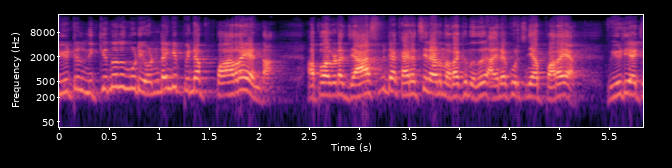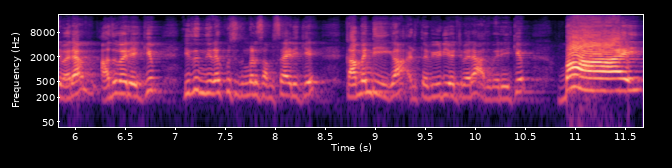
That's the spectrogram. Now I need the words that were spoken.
വീട്ടിൽ നിൽക്കുന്നതും കൂടി ഉണ്ടെങ്കിൽ പിന്നെ പറയണ്ട. അപ്പോൾ അവിടെ ജാസ്മിന്റെ കരച്ചിലാണ് നടക്കുന്നത്. അതിനെക്കുറിച്ച് ഞാൻ പറയാം. വീഡിയോ ആയിട്ട് വരാം. അതുവരേക്കും. ഇത് ഇതിനെക്കുറിച്ച് നിങ്ങൾ സംസാരിക്കുക കമന്റ് ചെയ്യുക. അടുത്ത വീഡിയോ ആയിട്ട് വരാം. അതുവരേക്കും. ബായ്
